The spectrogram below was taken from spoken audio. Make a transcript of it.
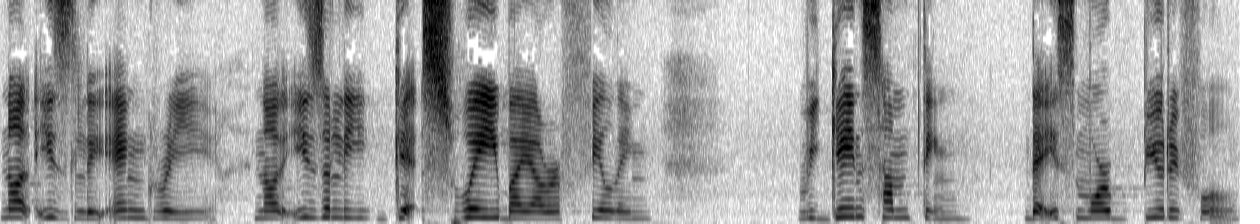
not easily angry, not easily get swayed by our feeling. We gain something that is more beautiful,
